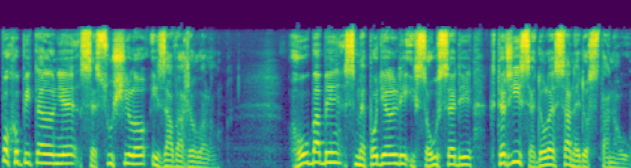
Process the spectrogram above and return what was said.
Pochopitelně se sušilo i zavařovalo. Houbaby jsme podělili i sousedy, kteří se do lesa nedostanou.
